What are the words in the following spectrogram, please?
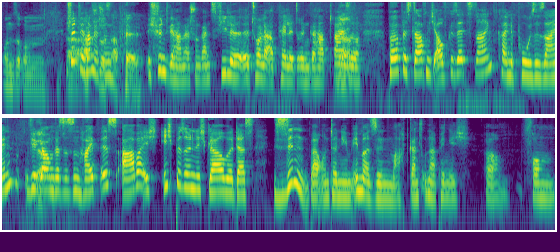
unserem ich find, äh, Abschlussappell? Ja ich finde, wir haben ja schon ganz viele äh, tolle Appelle drin gehabt. Also, ja. Purpose darf nicht aufgesetzt sein, keine Pose sein. Wir ja. glauben, dass es ein Hype ist, aber ich, ich persönlich glaube, dass Sinn bei Unternehmen immer Sinn macht, ganz unabhängig ähm, vom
